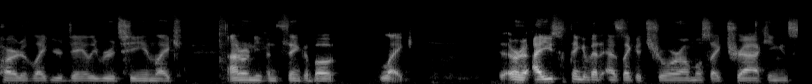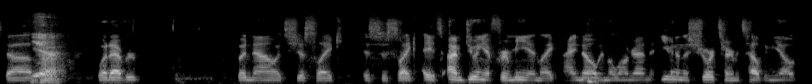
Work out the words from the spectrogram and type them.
part of like your daily routine. Like I don't even think about like or I used to think of it as like a chore, almost like tracking and stuff. Yeah. Whatever. But now it's just like it's just like it's I'm doing it for me and like I know in the long run, even in the short term, it's helping me out.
